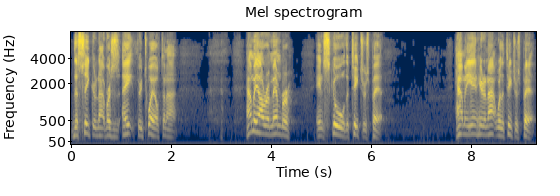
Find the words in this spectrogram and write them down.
The seeker tonight, verses 8 through 12 tonight. How many of y'all remember in school the teacher's pet? How many in here tonight were the teacher's pet?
